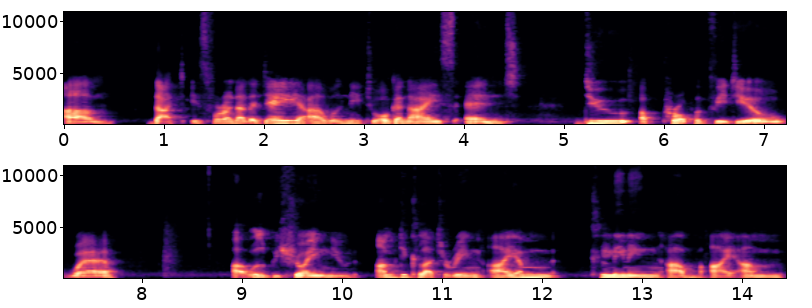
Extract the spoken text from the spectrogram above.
Um, that is for another day. I will need to organize and do a proper video where i will be showing you. I'm decluttering. I am cleaning up. I am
